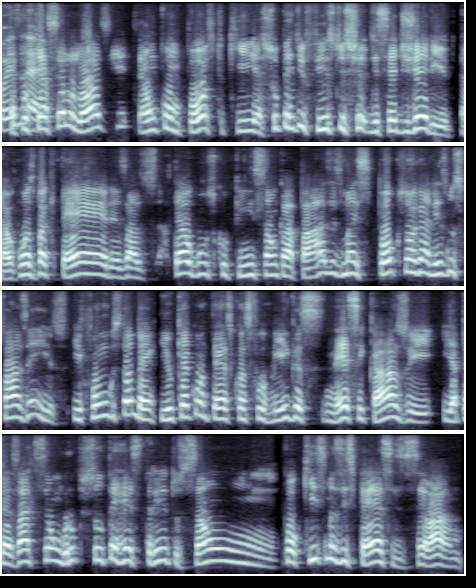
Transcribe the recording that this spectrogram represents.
Pois é porque é. a celulose é um composto que é super difícil de, de ser digerido. Algumas bactérias, as, até alguns cupins são capazes, mas poucos organismos fazem isso. E fungos também. E o que acontece com as formigas, nesse caso, e, e apesar de ser um grupo super restrito, são pouquíssimas espécies, sei lá,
